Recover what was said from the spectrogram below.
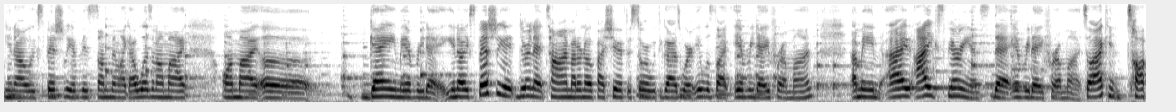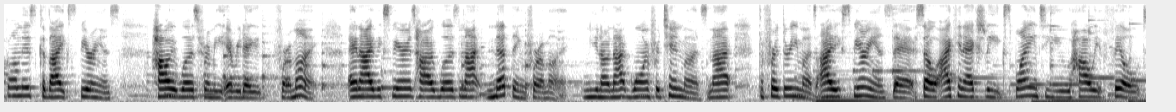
you know especially if it's something like i wasn't on my on my uh game every day. You know, especially during that time. I don't know if I shared the story with you guys where it was like every day for a month. I mean, I I experienced that every day for a month, so I can talk on this because I experienced how it was for me every day for a month. And I've experienced how it was not nothing for a month, you know, not going for 10 months, not for three months. I experienced that. So I can actually explain to you how it felt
